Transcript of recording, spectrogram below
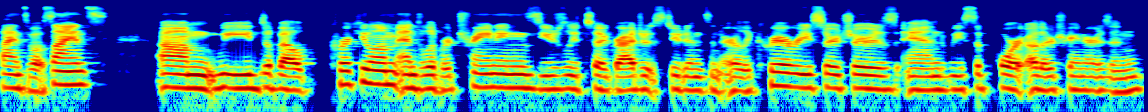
science about science. Um, we develop curriculum and deliver trainings, usually to graduate students and early career researchers, and we support other trainers in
